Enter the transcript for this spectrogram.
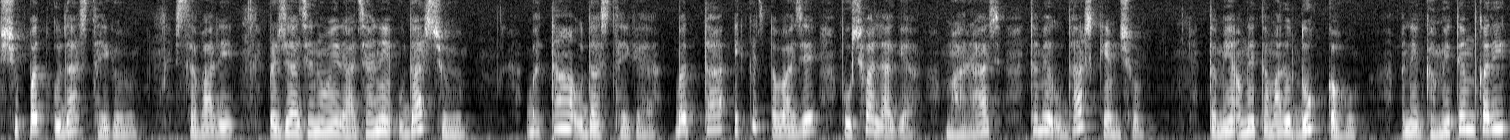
શુપત ઉદાસ થઈ ગયો. સવારે પ્રજાજનોએ રાજાને ઉદાસ જોયો. બધા ઉદાસ થઈ ગયા. બધા એક જ અવાજે પૂછવા લાગ્યા. મહારાજ, તમે ઉદાસ કેમ છો? તમે અમને તમારું દુઃખ કહો અને ગમે તેમ કરી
